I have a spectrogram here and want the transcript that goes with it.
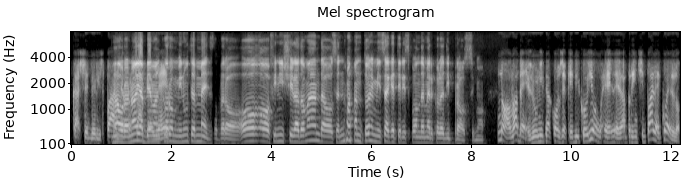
casse di risparmio. Mauro, noi attaccate abbiamo alle- ancora un minuto e mezzo, però o finisci la domanda o se no Antonio mi sa che ti risponde mercoledì prossimo. No, vabbè, l'unica cosa che dico io, e la principale è quello,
